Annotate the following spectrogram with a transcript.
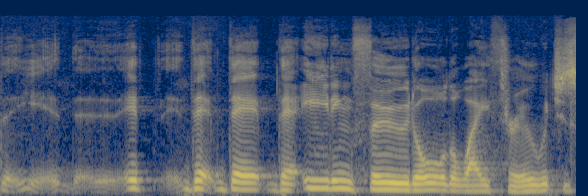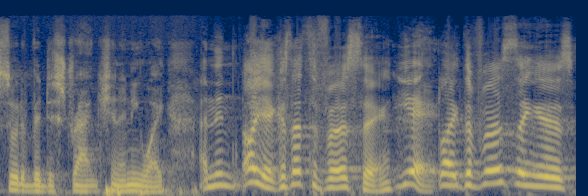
it, they're, they're, they're eating food all the way through, which is sort of a distraction anyway. And then Oh yeah, because that's the first thing. Yeah. Like the first thing is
